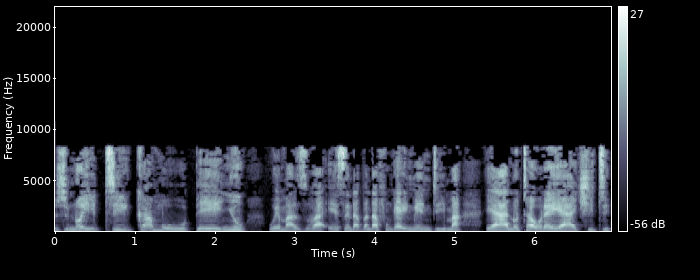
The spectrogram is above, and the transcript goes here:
zvinoitika muupenyu hwemazuva ese. Ndabva ndafunga imwe ndima yaanotaura iye achiti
